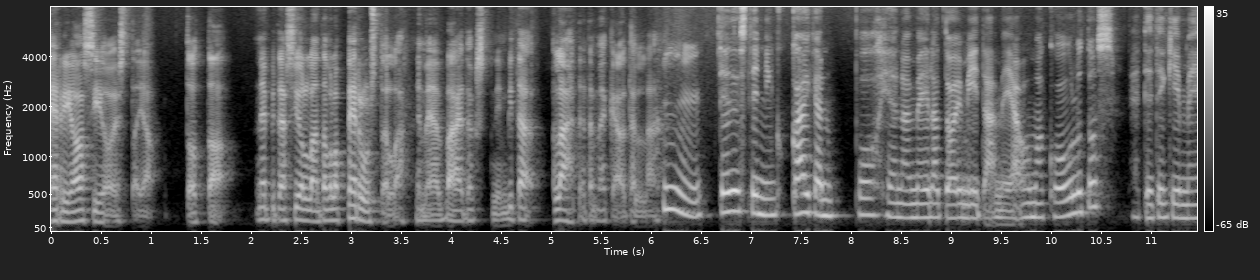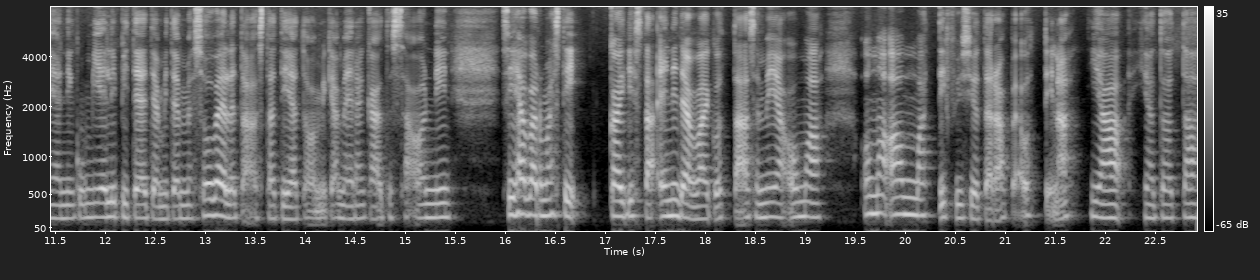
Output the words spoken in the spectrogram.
eri asioista ja tota, ne pitäisi jollain tavalla perustella ne meidän väitökset, niin mitä lähteitä me käytellään? Mm, tietysti niin kuin kaiken pohjana meillä toimii tämä meidän oma koulutus ja tietenkin meidän niin kuin mielipiteet ja miten me sovelletaan sitä tietoa, mikä meidän käytössä on, niin siihen varmasti kaikista eniten vaikuttaa se meidän oma, oma ammatti fysioterapeuttina ja, ja tota,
